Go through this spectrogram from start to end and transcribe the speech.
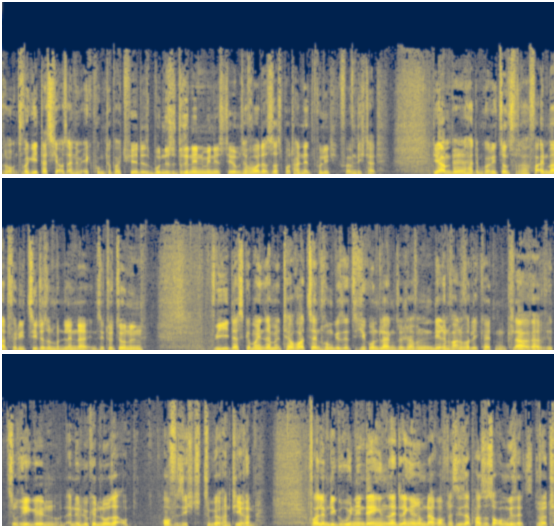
So, und zwar geht das hier aus einem Eckpunktepapier des Bundesdrinnenministeriums hervor, das das Portal Netzpolitik veröffentlicht hat. Die Ampel hat im Koalitionsvertrag vereinbart, für die CITES und Bund-Länder-Institutionen wie das gemeinsame Terrorzentrum gesetzliche Grundlagen zu schaffen, deren Verantwortlichkeiten klarer zu regeln und eine lückenlose Aufsicht zu garantieren. Vor allem die Grünen denken seit längerem darauf, dass dieser Passus auch umgesetzt wird.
